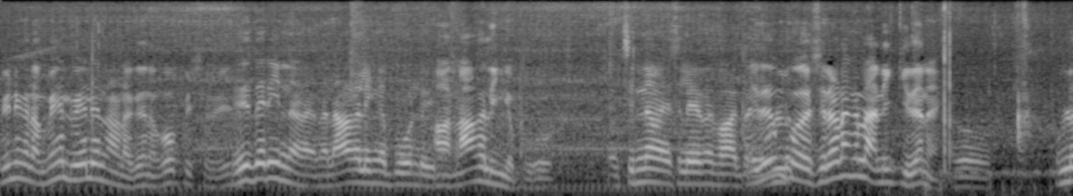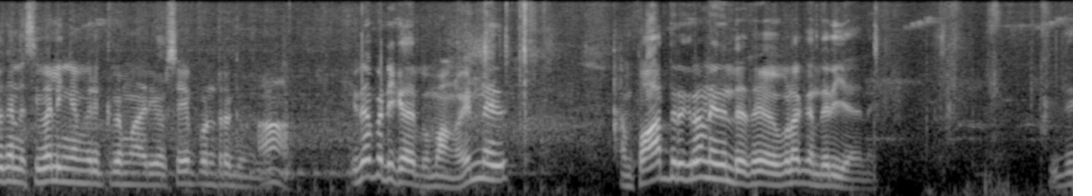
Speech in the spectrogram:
பின்னுங்களா மேல் வேலையில் நடக்குது எனக்கு கோபி இது தெரியும் நாகலிங்க ஆ நாகலிங்க பூ சின்ன வயசுல இருந்து இது இப்போ சில இடங்கள்ல நிற்கி தானே? ஓ உள்ளுக்கு அந்த சிவலிங்கம் இருக்கிற மாதிரி ஒரு ஷேப் பண்ணிருக்கு ஆ இதை பற்றி கதைப்போமாங்க என்ன இது? நான் பார்த்துருக்குறேன் இது இந்த விளக்கம் தெரியாது இது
